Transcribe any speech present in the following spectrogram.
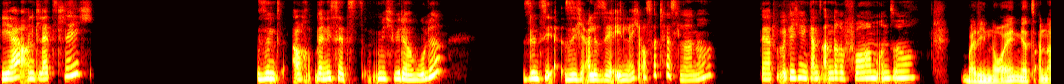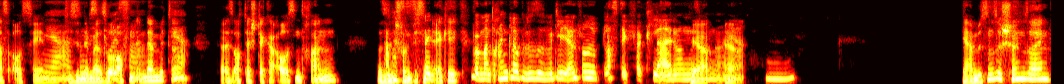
Ja, und letztlich sind, auch wenn ich es jetzt mich wiederhole, sind sie sich alle sehr ähnlich außer Tesla, ne? Der hat wirklich eine ganz andere Form und so. Bei den neuen jetzt anders aussehen. Ja, die sind immer so offen größer. in der Mitte. Ja. Da ist auch der Stecker außen dran. Da sind Aber schon ein es ist bisschen eckig. Wenn man dran glaubt, das ist wirklich einfach eine Plastikverkleidung. Ja, so, ne? ja. Mhm. Ja, müssen sie schön sein?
